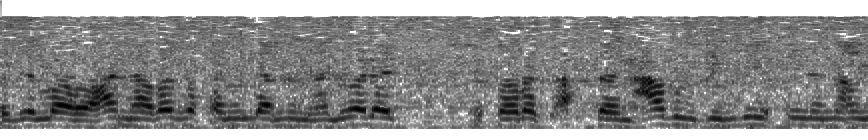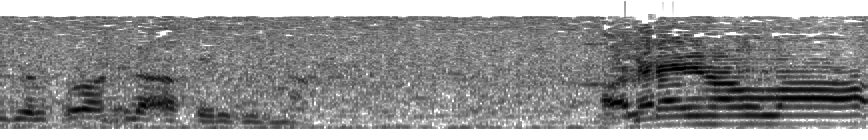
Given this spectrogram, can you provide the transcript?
رضي الله عنها رزقني الله منها الولد وصارت أحسن عضد لي حينما أنزل القرآن إلى آخره نعم. قال رحمه الله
